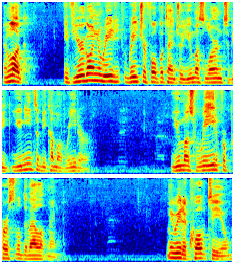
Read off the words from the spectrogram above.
And look, if you're going to read, reach your full potential, you must learn to be, you need to become a reader. You must read for personal development. Let me read a quote to you.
